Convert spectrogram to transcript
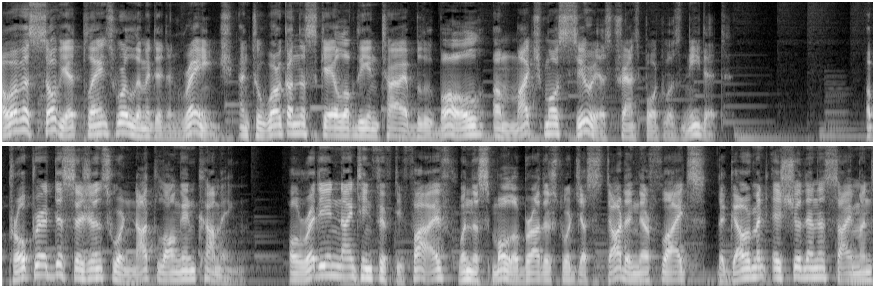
However, Soviet planes were limited in range, and to work on the scale of the entire Blue Bowl, a much more serious transport was needed. Appropriate decisions were not long in coming. Already in 1955, when the smaller brothers were just starting their flights, the government issued an assignment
